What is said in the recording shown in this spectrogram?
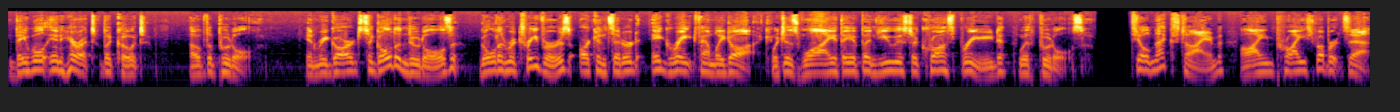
they will inherit the coat of the poodle. In regards to golden doodles, golden retrievers are considered a great family dog, which is why they have been used to crossbreed with poodles. Till next time, I'm Pryce Robertson.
